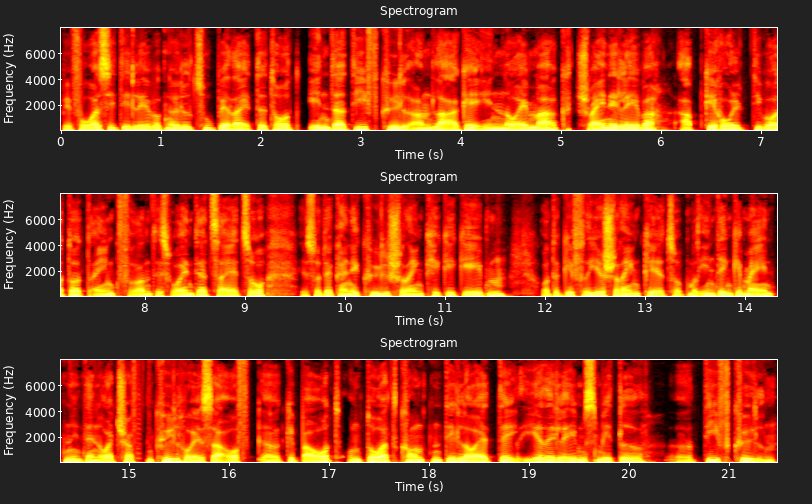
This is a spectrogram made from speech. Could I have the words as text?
bevor sie die Leberknödel zubereitet hat, in der Tiefkühlanlage in Neumarkt Schweineleber abgeholt. Die war dort eingefroren. Das war in der Zeit so. Es hat ja keine Kühlschränke gegeben oder Gefrierschränke. Jetzt hat man in den Gemeinden, in den Ortschaften Kühlhäuser aufgebaut und dort konnten die Leute ihre Lebensmittel äh, tiefkühlen.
